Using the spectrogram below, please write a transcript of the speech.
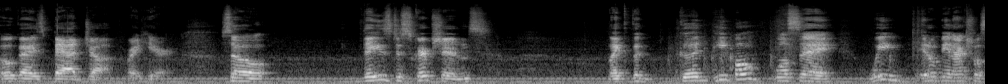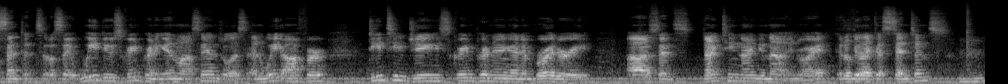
O guy's bad job right here. So these descriptions, like the good people will say we. It'll be an actual sentence. It'll say we do screen printing in Los Angeles, and we offer DTG screen printing and embroidery uh, since 1999. Right? It'll be like a sentence. Mhm.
